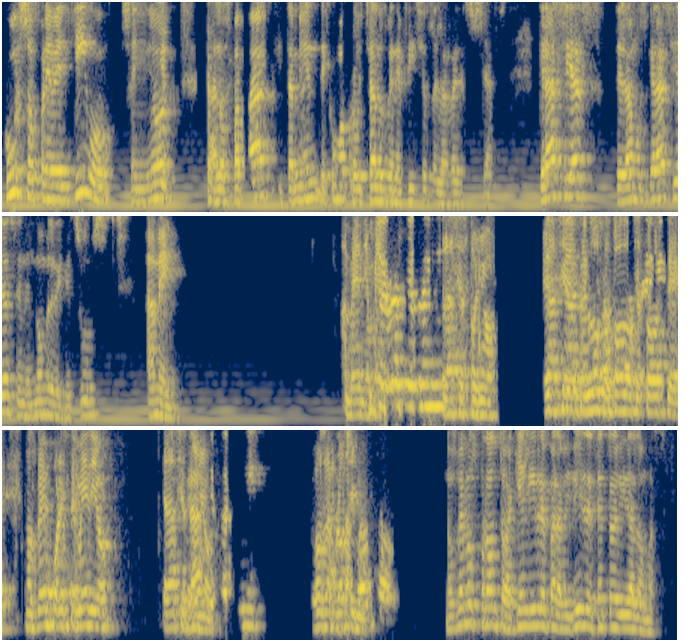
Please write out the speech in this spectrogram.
curso preventivo, Señor, a los papás y también de cómo aprovechar los beneficios de las redes sociales. Gracias, te damos gracias en el nombre de Jesús. Amén. Amén. amén. Muchas gracias, Dani. Gracias, Toño. Gracias, saludos a todos y a todos que nos ven por este medio. Gracias, gracias Toño. Nos vemos la próxima. Nos vemos pronto aquí en Libre para Vivir de Centro de Vida Lomas.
